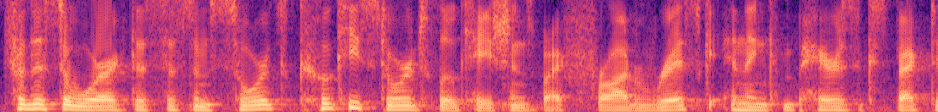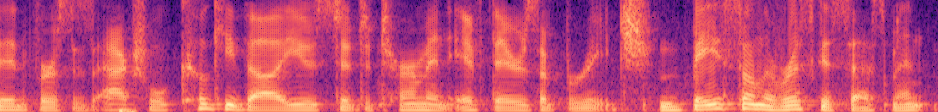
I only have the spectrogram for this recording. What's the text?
for this to work, the system sorts cookie storage locations by fraud risk and then compares expected versus actual cookie values to determine if there's a breach. Based on the risk assessment,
